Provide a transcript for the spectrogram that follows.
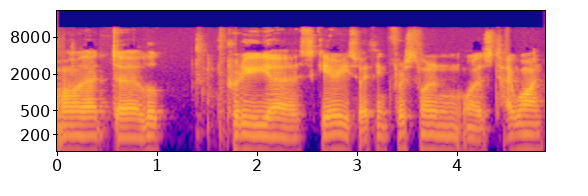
Oh, that uh, looked pretty uh, scary. So I think first one was Taiwan,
